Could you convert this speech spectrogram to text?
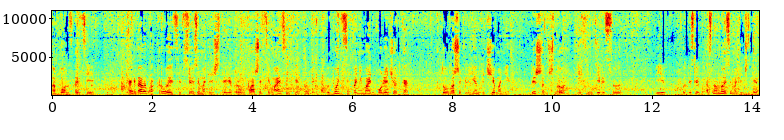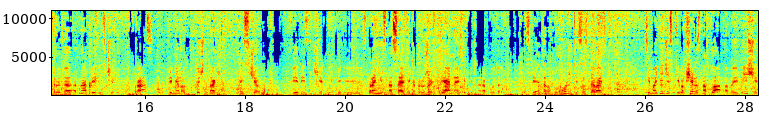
набор статей. Когда вы покроете все семантическое ядро вашей тематики, вы будете понимать более четко, кто ваши клиенты, чем они дышат, что их интересует. И вот если основное семантическое ядро это одна-две тысячи фраз, это примерно вот точно так же, тысяча, две тысячи э, страниц на сайте, которые уже реально эффективно работают. После этого вы можете создавать тематические, вообще разноплановые вещи,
